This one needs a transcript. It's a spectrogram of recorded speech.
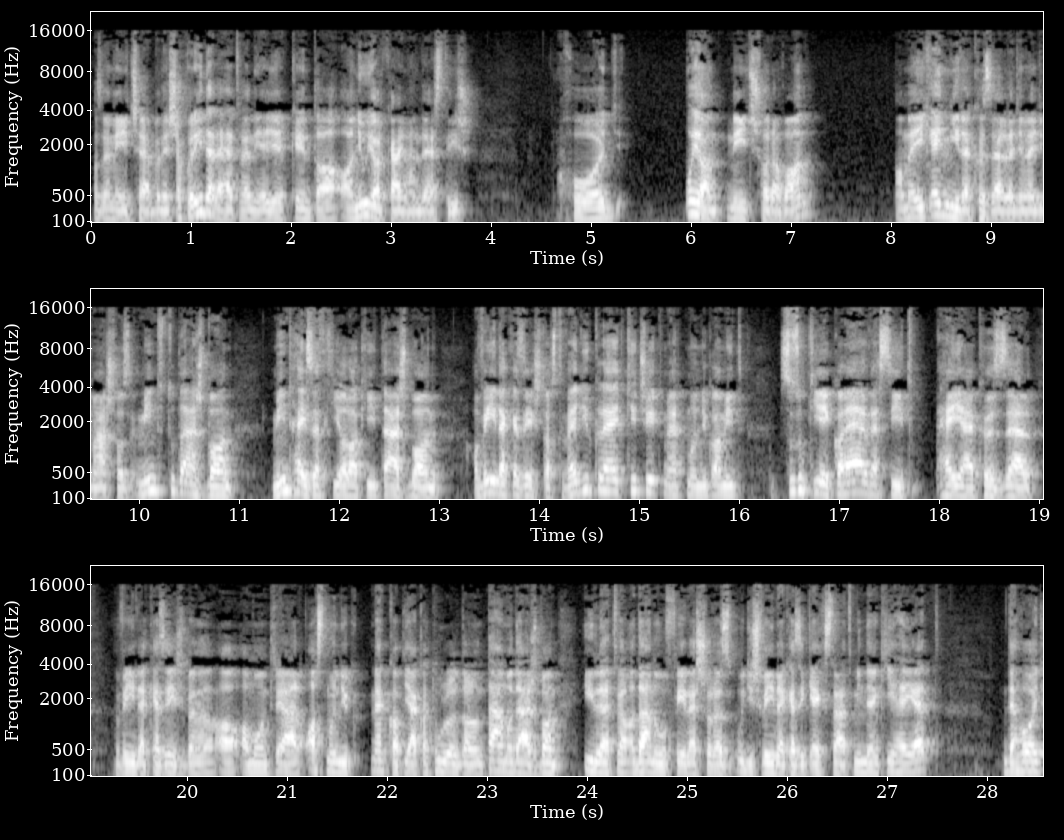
az NHL-ben, és akkor ide lehet venni egyébként a, a New York Islanders-t is, hogy olyan négy sora van, amelyik ennyire közel legyen egymáshoz, mind tudásban, mind helyzet kialakításban, a védekezést azt vegyük le egy kicsit, mert mondjuk amit Suzuki-ékkal elveszít helyel közzel védekezésben a, a Montreal, azt mondjuk megkapják a túloldalon támadásban, illetve a Dano féle sor az úgyis védekezik extrát mindenki helyett, de hogy,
